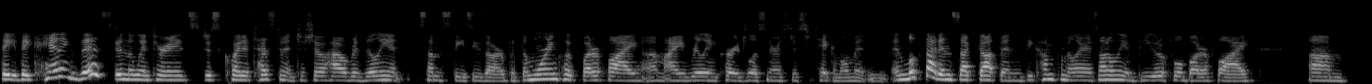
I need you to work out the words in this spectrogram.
they they can exist in the winter and it's just quite a testament to show how resilient some species are but the mourning cloak butterfly um, i really encourage listeners just to take a moment and, and look that insect up and become familiar it's not only a beautiful butterfly um,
